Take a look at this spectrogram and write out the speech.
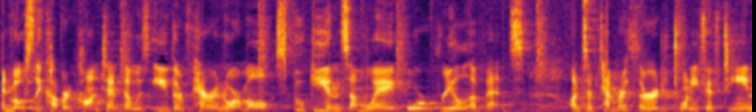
and mostly covered content that was either paranormal, spooky in some way, or real events. On September 3rd, 2015,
